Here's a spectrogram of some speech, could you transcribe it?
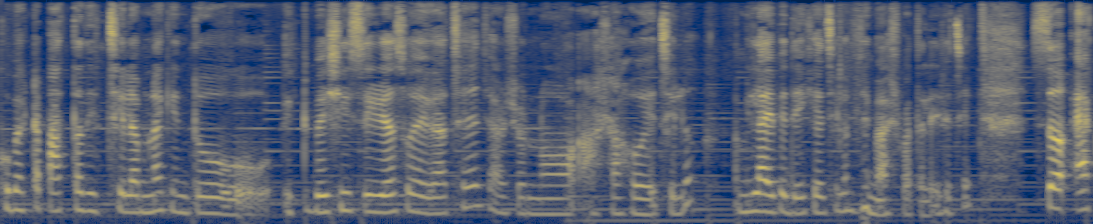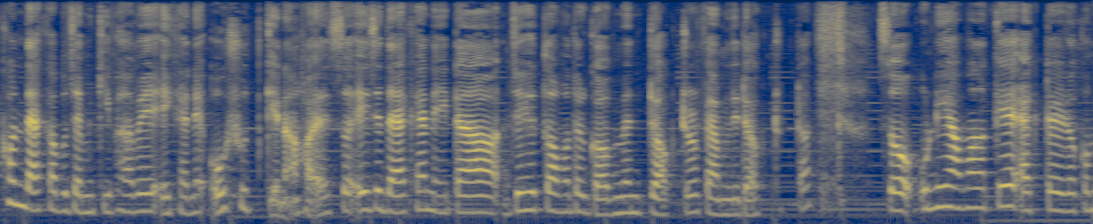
খুব একটা পাত্তা দিচ্ছিলাম না, কিন্তু একটু বেশি সিরিয়াস হয়ে গেছে, যার জন্য আসা হয়েছিল। আমি লাইভে দেখিয়েছিলাম যে আমি হাসপাতালে এসেছি। সো এখন দেখাবো যে আমি কীভাবে এখানে ওষুধ কেনা হয়। সো এই যে দেখেন, এটা যেহেতু আমাদের গভর্নমেন্ট ডক্টর ফ্যামিলি ডক্টরটা সো উনি আমাকে একটা এরকম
